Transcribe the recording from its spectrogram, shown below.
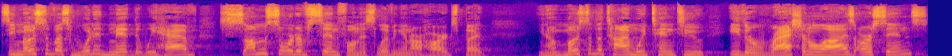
See, most of us would admit that we have some sort of sinfulness living in our hearts, but you know, most of the time we tend to either rationalize our sins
